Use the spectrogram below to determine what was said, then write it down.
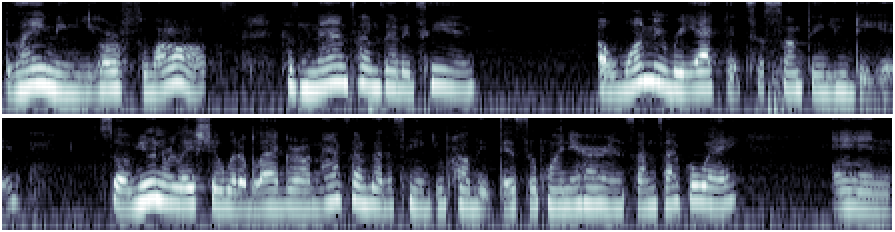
blaming your flaws. Because nine times out of ten, a woman reacted to something you did. So if you're in a relationship with a black girl, nine times out of ten, you probably disappointed her in some type of way. And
